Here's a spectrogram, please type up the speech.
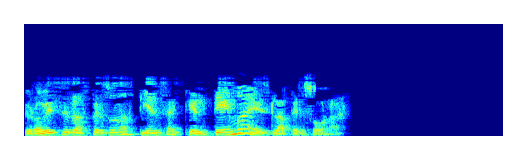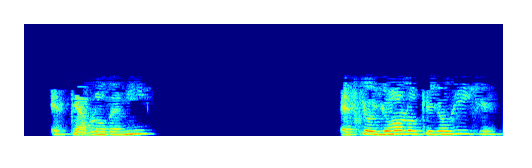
Pero a veces las personas piensan que el tema es la persona. Es que habló de mí. Es que oyó lo que yo dije.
